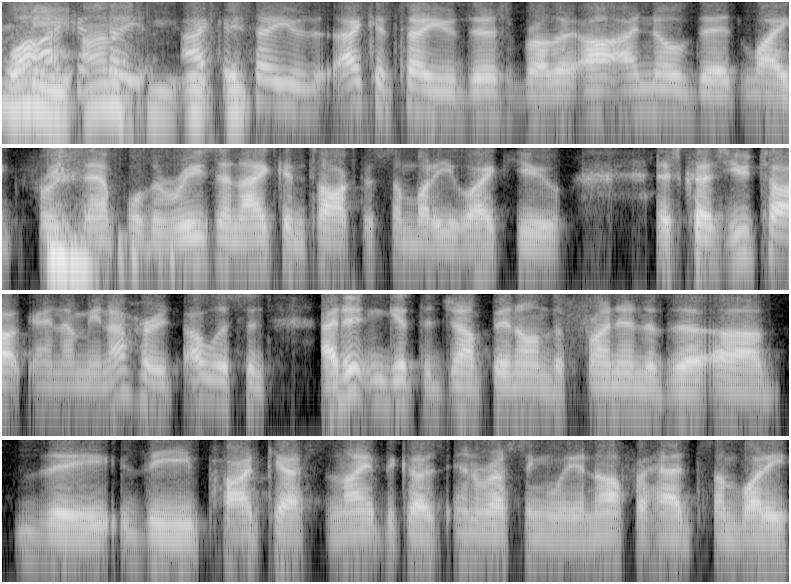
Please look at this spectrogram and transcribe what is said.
for well, me. I can honestly, tell you, I can it- tell you, I can tell you this, brother. Uh, I know that, like, for example, the reason I can talk to somebody like you is because you talk, and I mean, I heard, I listened. I didn't get to jump in on the front end of the uh, the the podcast tonight because, interestingly enough, I had somebody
